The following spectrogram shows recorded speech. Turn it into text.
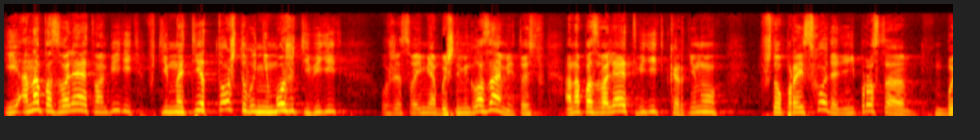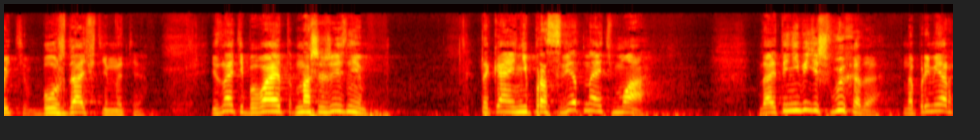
и она позволяет вам видеть в темноте то, что вы не можете видеть уже своими обычными глазами. То есть она позволяет видеть картину, что происходит, и не просто быть, блуждать в темноте. И знаете, бывает в нашей жизни такая непросветная тьма. Да, и ты не видишь выхода. Например,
